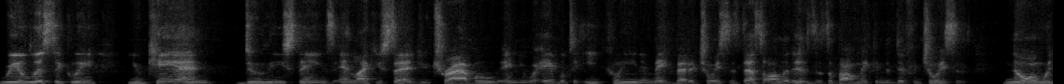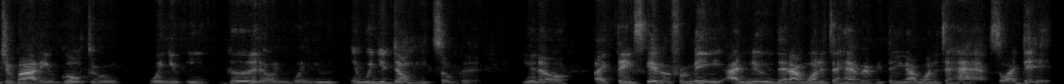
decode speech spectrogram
Realistically you can do these things and like you said you traveled and you were able to eat clean and make better choices. That's all it is. It's about making the different choices knowing what your body will go through when you eat good and when you and when you don't eat so good you know like thanksgiving for me i knew that i wanted to have everything i wanted to have so i did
